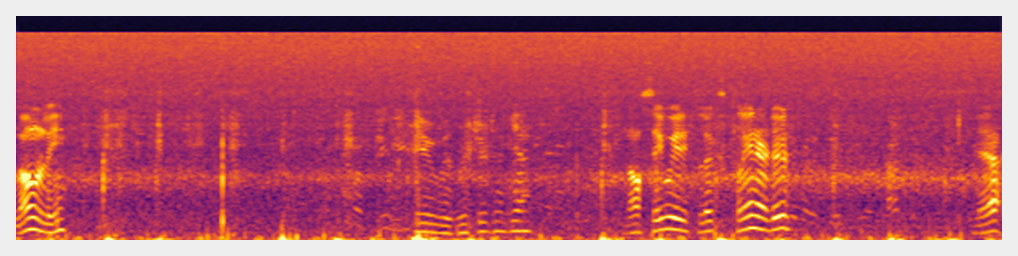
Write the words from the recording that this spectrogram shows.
lonely. Here with Richard again. No seaweed, it looks cleaner, dude. Yeah.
